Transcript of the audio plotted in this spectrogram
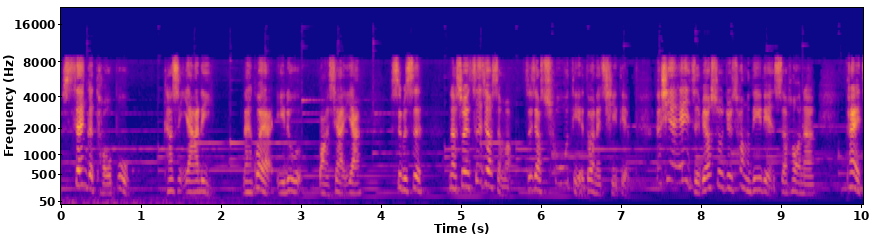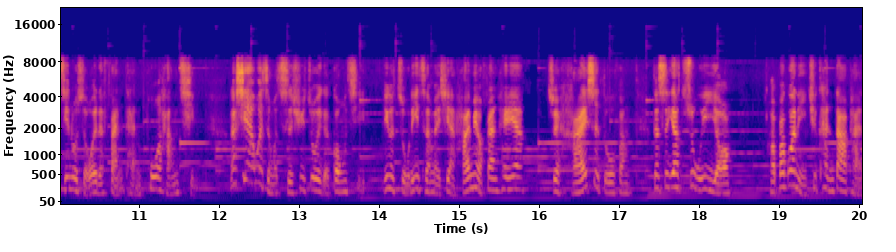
三个头部它是压力，难怪啊一路往下压，是不是？那所以这叫什么？这叫初跌段的起点。那现在 A 指标数据创低点时候呢，它也进入所谓的反弹坡行情。那现在为什么持续做一个攻击？因为主力成本线还没有翻黑呀，所以还是多方。但是要注意哦，好，包括你去看大盘，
